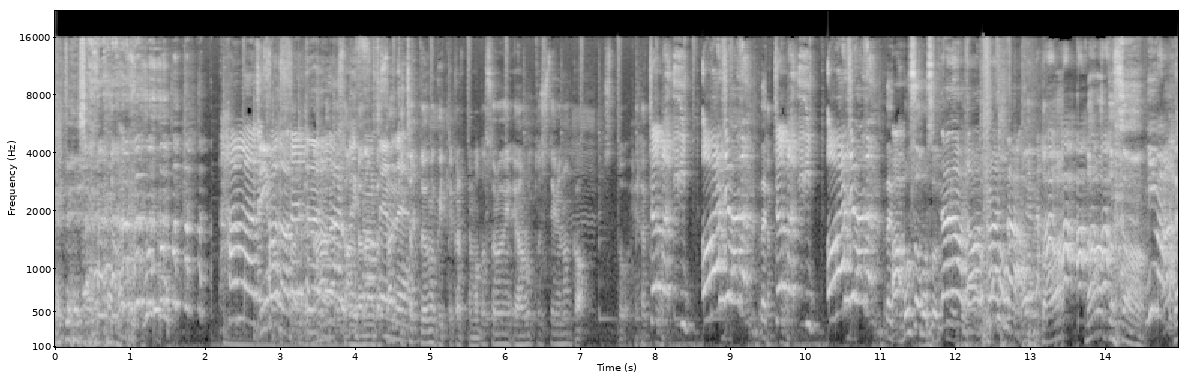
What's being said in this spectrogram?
やっやってねえじゃんハンマーで今のは当たってないあなるといけませんねさっきちょっとうまくいったからってまたそれをやろうとしてるなんかちょっと下手くそちょっとい同じ技ちょっとい同じ技なんかボソボソなるほどしましたおっとナオトさん今。ね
